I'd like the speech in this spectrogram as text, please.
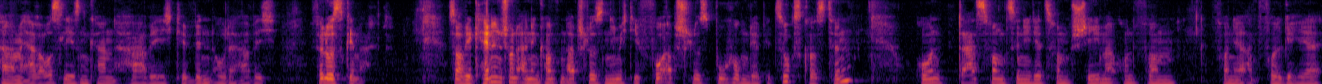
ähm, herauslesen kann, habe ich Gewinn oder habe ich Verlust gemacht. So, wir kennen schon einen Kontenabschluss, nämlich die Vorabschlussbuchung der Bezugskosten. Und das funktioniert jetzt vom Schema und vom, von der Abfolge her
